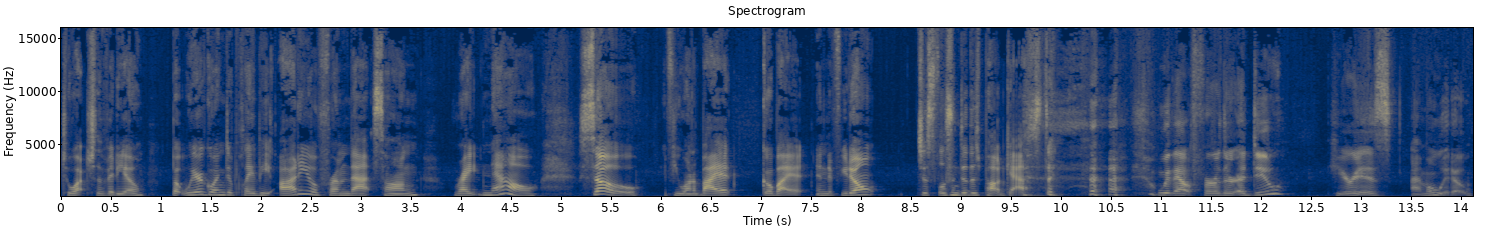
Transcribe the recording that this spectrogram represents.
to watch the video. But we're going to play the audio from that song right now. So, if you want to buy it, go buy it. And if you don't, just listen to this podcast. Without further ado, here is I'm a Widow.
